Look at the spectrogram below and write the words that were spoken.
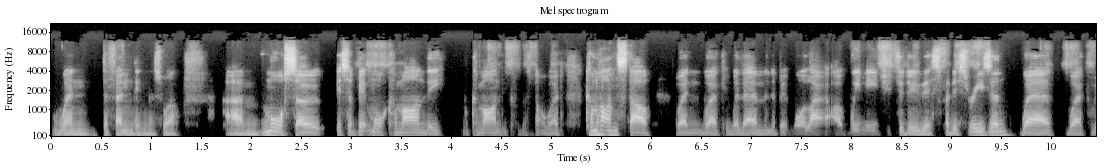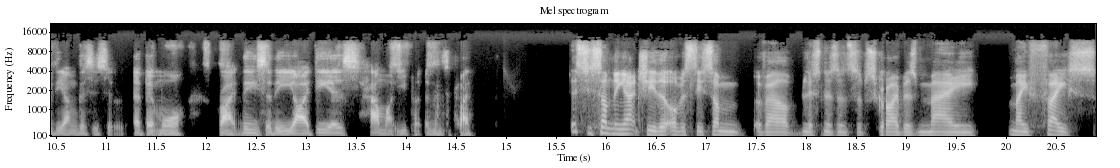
when defending as well. Um, more so it's a bit more commandy command that's not a word command style when working with them and a bit more like oh, we need you to do this for this reason. Where working with the youngers is a bit more right these are the ideas how might you put them into play this is something actually that obviously some of our listeners and subscribers may may face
